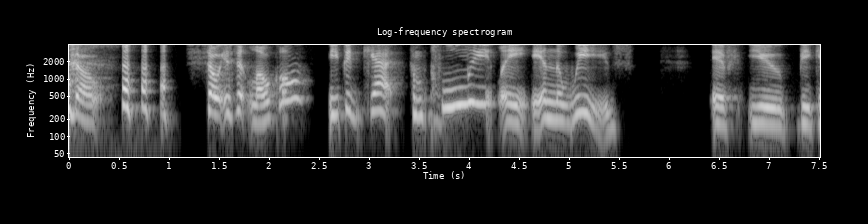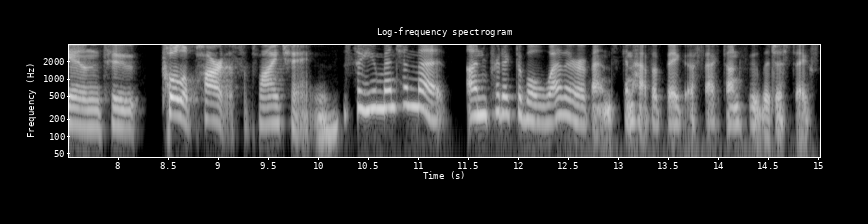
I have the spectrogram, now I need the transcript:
So, so is it local? You could get completely in the weeds if you begin to pull apart a supply chain. So you mentioned that unpredictable weather events can have a big effect on food logistics.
